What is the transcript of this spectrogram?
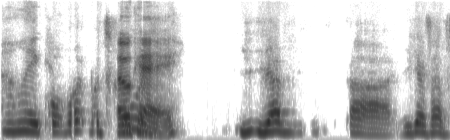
i'm like Well, what, what's cool okay. you, you have uh you guys have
